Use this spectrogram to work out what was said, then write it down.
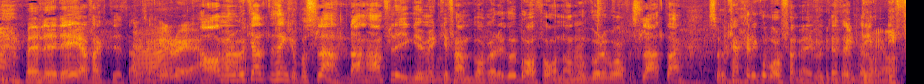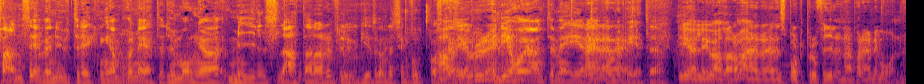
men det, det är jag faktiskt. Alltså. Är du det? Ja men du brukar alltid tänka på Zlatan. Han flyger ju mycket fram och tillbaka det går ju bra för honom. Och går det bra för Zlatan så kanske det går bra för mig brukar jag tänka Det, det fanns även uträkningar på nätet hur många mil Zlatan hade flugit under sin Alltså, fotbollskarriär. du det? Men det har jag inte med i räkna med. Peter. Det gäller ju alla de här eh, sportprofilerna på den nivån.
